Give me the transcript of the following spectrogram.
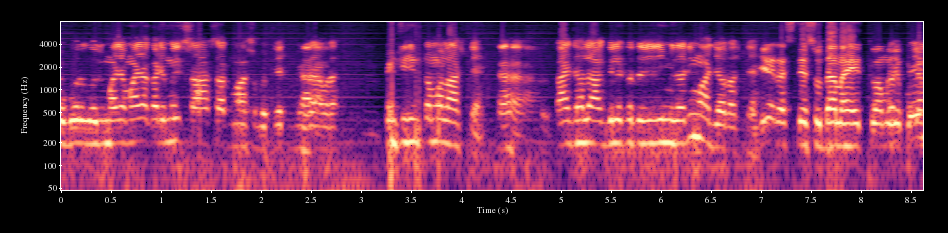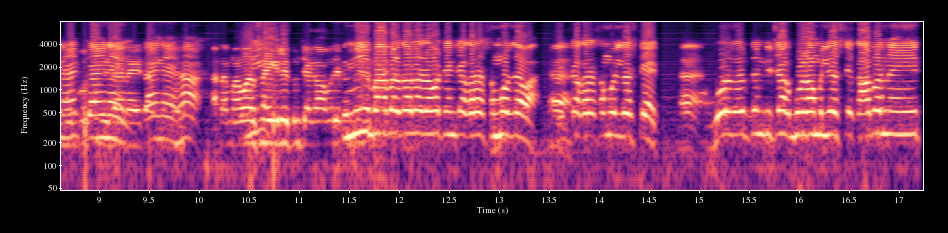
गोरगोरी माझ्या माझ्या गाडीमध्ये सहा सात माणसं बसते मी हा. ड्रायव्हर आहे. त्यांची चिंता मला असते. काय झालं गेले तर त्याची जिम्मेदारी माझ्यावर असते. म्हणजे रस्ते सुद्धा नाहीत किंवा म्हणजे नाहीत, काही नाही, काही नाही, हा. आता मामाला सांगितले तुमच्या गावामध्ये तुम्ही बाबलगावला जावा त्यांच्या घरासमोर जावा. त्यांच्या घरासमोर रस्ते आहेत. हा, गोरगरीब त्यांच्या बोळामध्ये रस्ते का बरं नाहीत?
